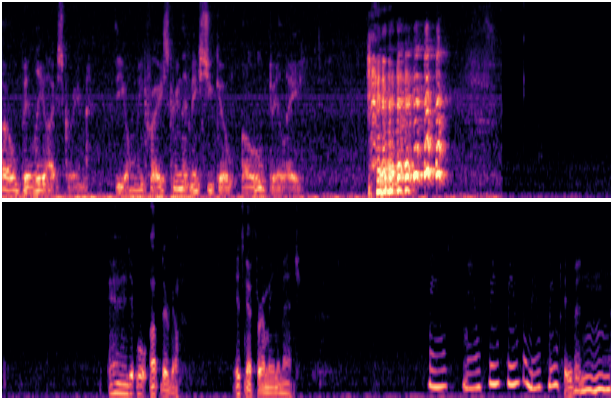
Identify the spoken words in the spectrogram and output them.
Oh, Billy ice cream. The only ice cream that makes you go, oh, Billy. And it will. Oh, there we go. It's gonna throw me in the match. Meow, meow, meow, meow, meow, meow, Haven.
